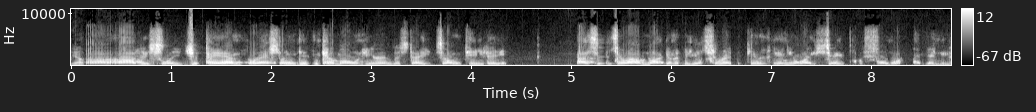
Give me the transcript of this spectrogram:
Yep. Uh, obviously, Japan wrestling didn't come on here in the States on TV. I said, so I'm not going to be a threat to you in any way, shape, or form. I mean,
